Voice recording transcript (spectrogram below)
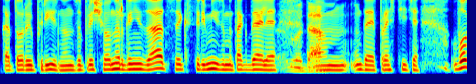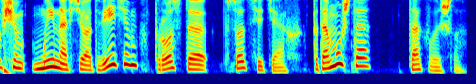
который признан запрещенной организацией, экстремизм и так далее. Э, Да. Эм, да, простите. В общем, мы на все ответим просто в соцсетях, потому что так вышло.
